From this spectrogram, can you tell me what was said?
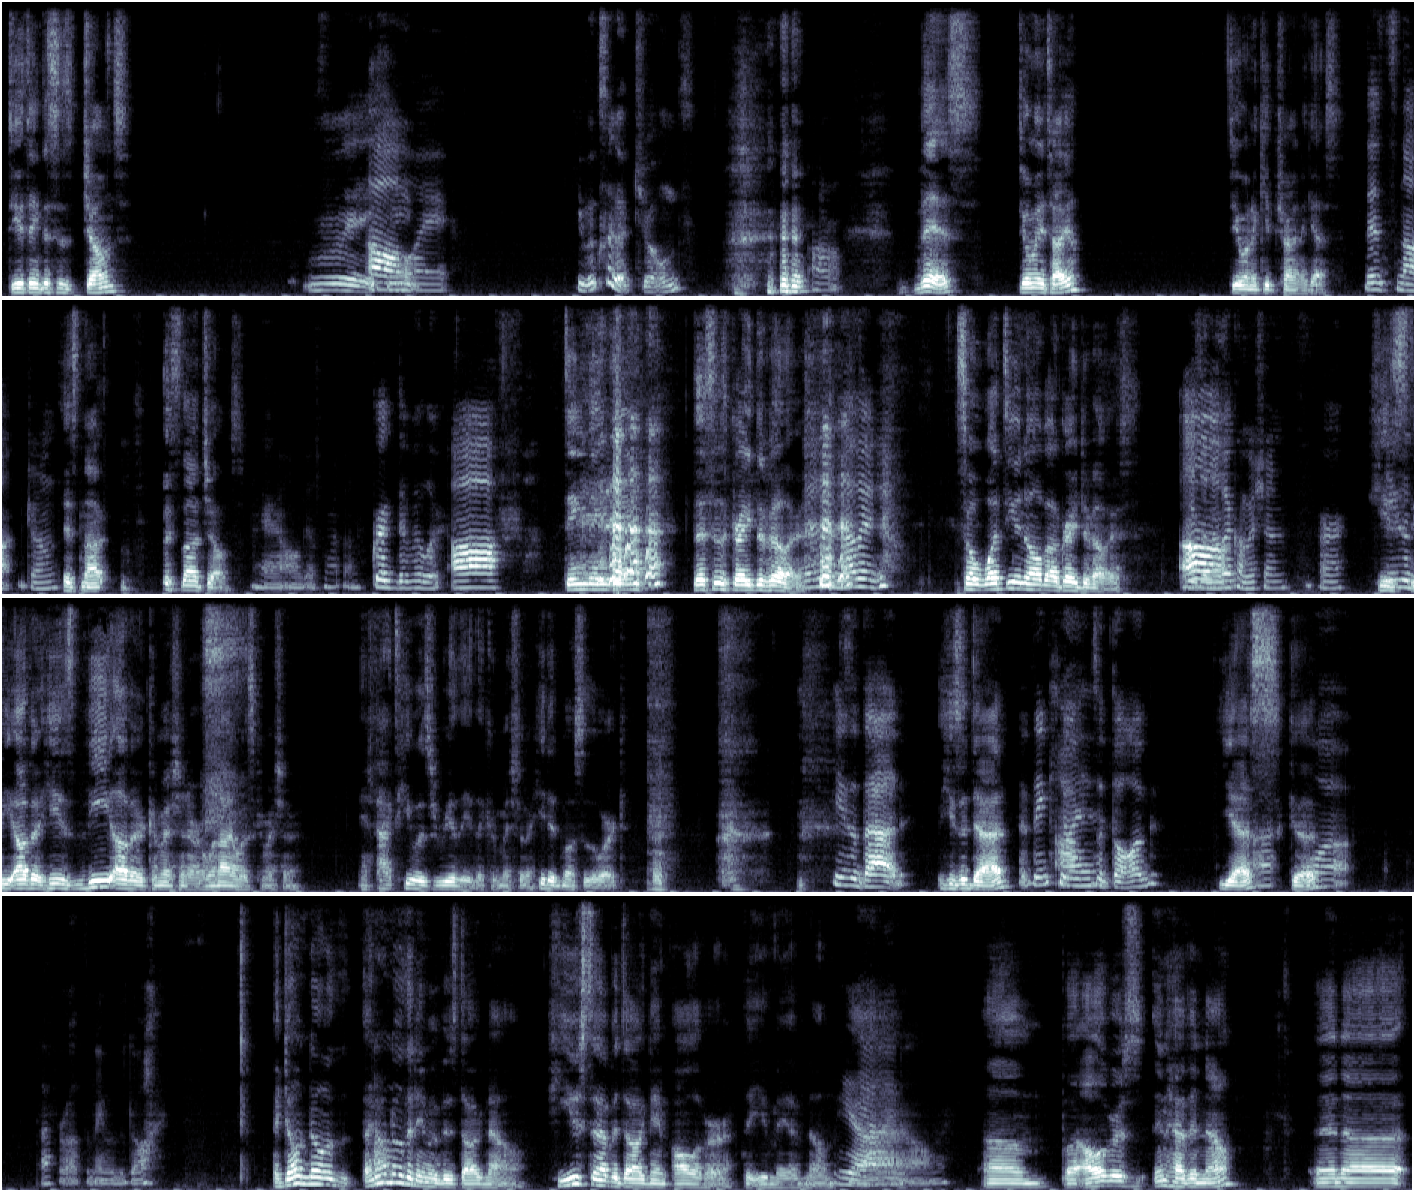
Do you think this is Jones? Really, Oh he, wait, he looks like a Jones. I don't. this. Do you want me to tell you? Do you want to keep trying to guess? It's not Jones. It's not. It's not Jones. Okay, I'll guess more then. Greg DeViller. Off. Ah, ding ding ding. this is Greg DeViller. There's another. He's So what do you know about Greg DeVillers? Oh. another commission. Or He's, He's a- the other. He's the other commissioner when I was commissioner. In fact, he was really the commissioner. He did most of the work. He's a dad. He's a dad. I think he owns a dog. Yes, uh, good. what? I forgot the name of the dog. I don't know. I don't Oh. know the name of his dog now. He used to have a dog named Oliver that you may have known. Yeah. I know. Um, but Oliver's in heaven now. And uh,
